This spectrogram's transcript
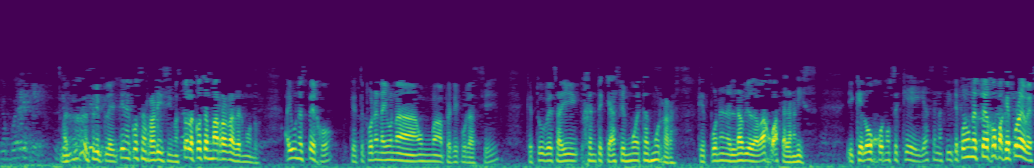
no puede de Triple tiene cosas rarísimas, todas las cosas más raras del mundo. Hay un espejo que te ponen ahí una, una película así, que tú ves ahí gente que hace muecas muy raras, que ponen el labio de abajo hasta la nariz y que el ojo no sé qué y hacen así. Te ponen un espejo para que pruebes,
